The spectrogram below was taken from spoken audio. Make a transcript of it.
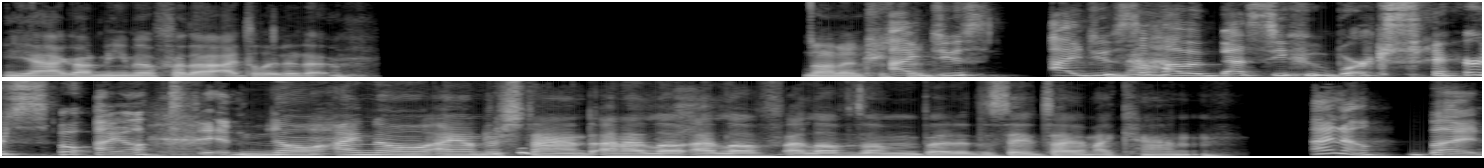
Yeah, I got an email for that. I deleted it. Not interested. I do. s- I do still have a bestie who works there, so I opted in. No, I know, I understand, and I love, I love, I love them, but at the same time, I can't. I know, but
